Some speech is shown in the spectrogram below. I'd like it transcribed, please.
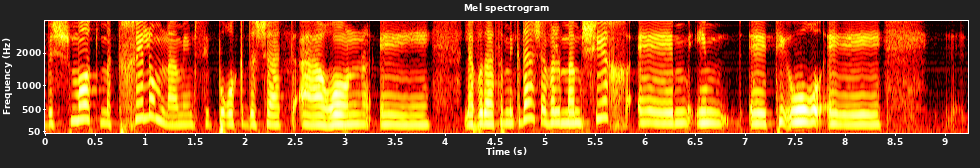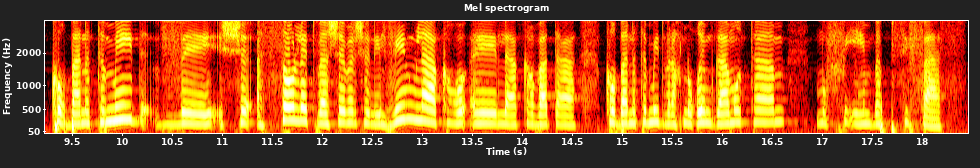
בשמות מתחיל אמנם עם סיפור הקדשת אהרון לעבודת המקדש אבל ממשיך עם תיאור קורבן התמיד והסולת והשמן שנלווים להקרבת הקורבן התמיד ואנחנו רואים גם אותם מופיעים בפסיפס.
